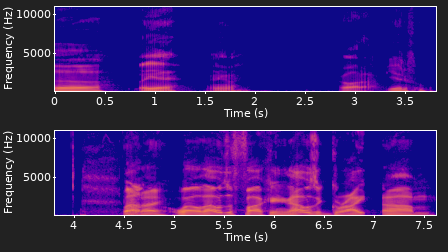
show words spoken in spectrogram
uh, but yeah. Anyway, Righto. Beautiful. Well, well, that was a fucking. That was a great. Um,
